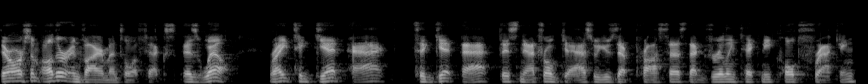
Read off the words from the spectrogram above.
There are some other environmental effects as well, right? To get at to get at this natural gas, we use that process, that drilling technique called fracking.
